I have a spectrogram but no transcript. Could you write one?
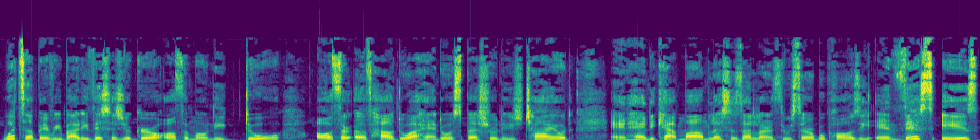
What's up, everybody? This is your girl, author Monique Duell, author of How Do I Handle a Special Needs Child and Handicapped Mom Lessons I Learned Through Cerebral Palsy. And this is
